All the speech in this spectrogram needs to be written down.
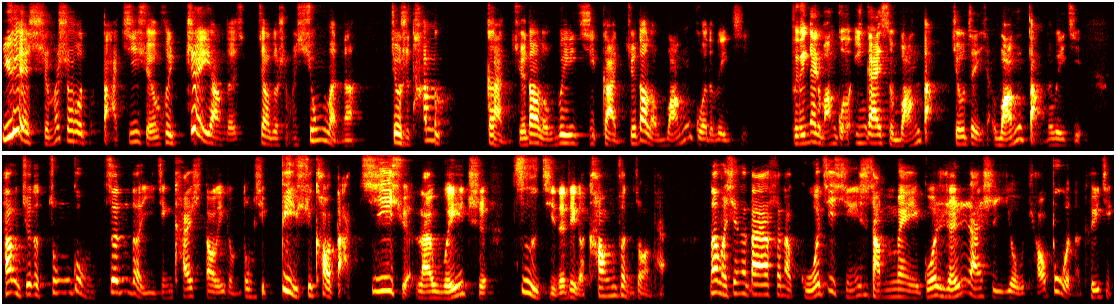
越什么时候打鸡血会这样的叫做什么凶猛呢？就是他们感觉到了危机，感觉到了亡国的危机，不应该是亡国，应该是亡党。纠正一下，亡党的危机。他们觉得中共真的已经开始到了一种东西，必须靠打鸡血来维持自己的这个亢奋状态。那么现在大家看到国际形势上，美国仍然是有条不紊的推进，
